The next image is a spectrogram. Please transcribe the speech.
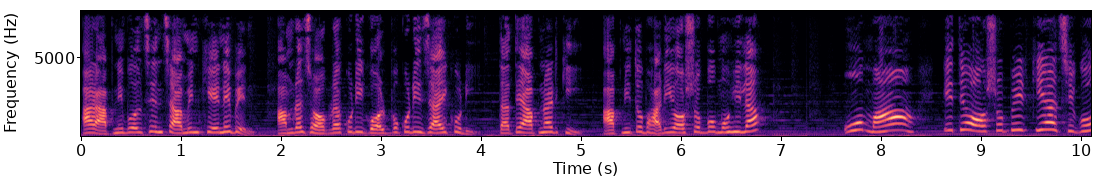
আর আপনি বলছেন চাউমিন খেয়ে নেবেন? আমরা ঝগড়া করি, গল্প করি, যাই করি। তাতে আপনার কি? আপনি তো ভারী অসভ্য মহিলা। ও মা, এতে অসভ্যের কি আছে গো?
